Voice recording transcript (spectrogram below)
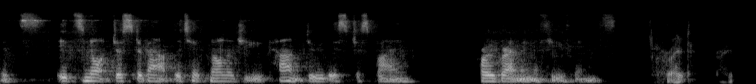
It's, it's not just about the technology. You can't do this just by programming a few things. Right, right.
